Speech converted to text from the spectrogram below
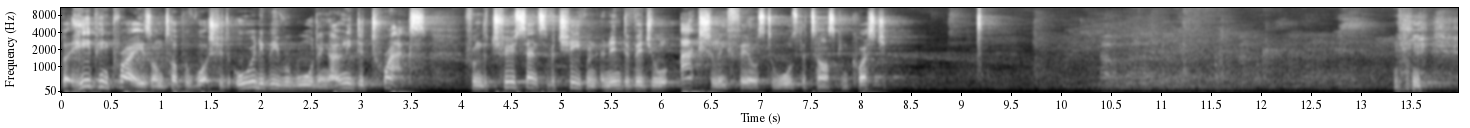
But heaping praise on top of what should already be rewarding only detracts from the true sense of achievement an individual actually feels towards the task in question.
